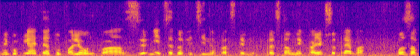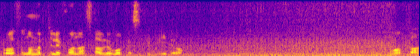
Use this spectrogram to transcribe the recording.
не купляйте ту пальонку, а зверніться до офіційного представника. Якщо треба, по запросу номер телефона ставлю в описі під відео. Отак,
